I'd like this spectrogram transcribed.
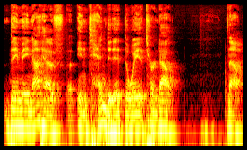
they may not have uh, intended it the way it turned out. Now,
